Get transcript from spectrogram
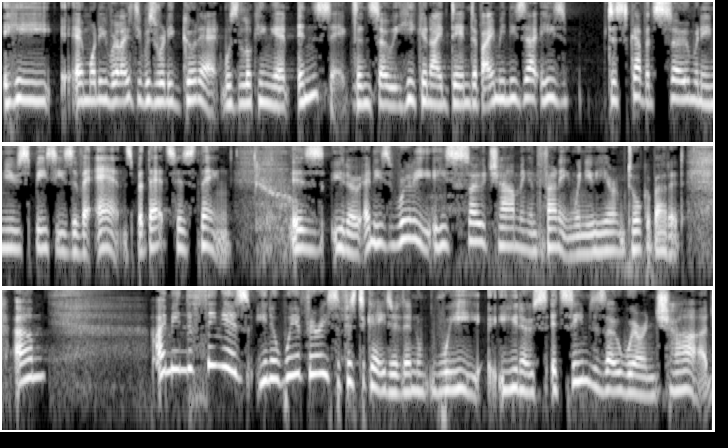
He and what he realized he was really good at was looking at insects, and so he can identify. I mean, he's he's discovered so many new species of ants, but that's his thing. Is you know, and he's really he's so charming and funny when you hear him talk about it. Um, I mean, the thing is, you know, we're very sophisticated and we, you know, it seems as though we're in charge,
